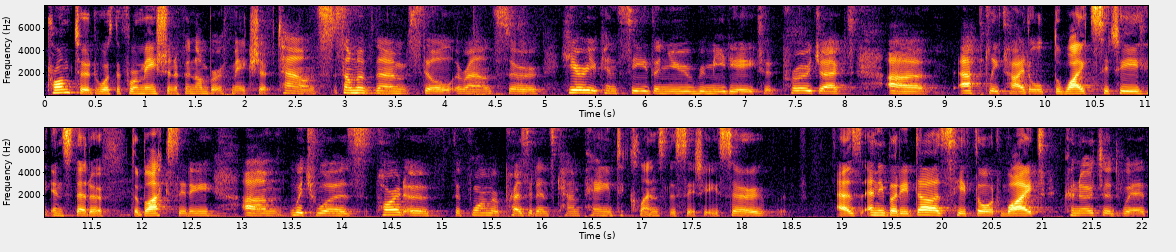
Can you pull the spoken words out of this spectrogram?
prompted was the formation of a number of makeshift towns, some of them still around. So here you can see the new remediated project. Uh, aptly titled The White City instead of The Black City, um, which was part of the former president's campaign to cleanse the city. So, as anybody does, he thought white connoted with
